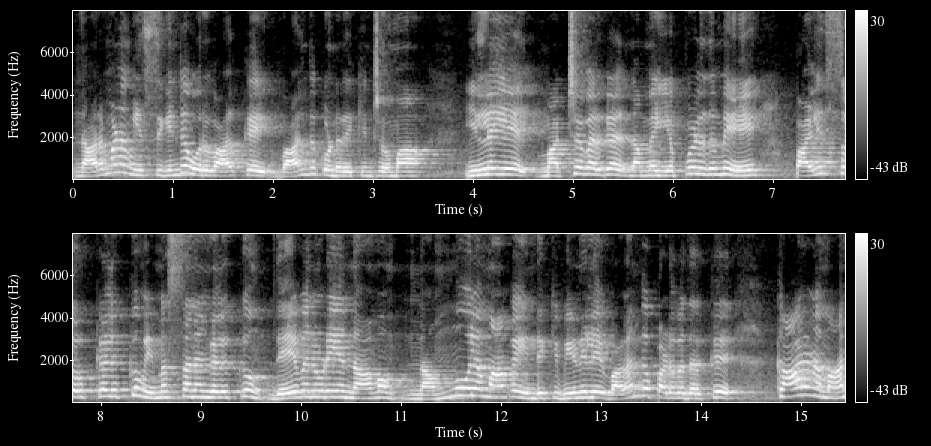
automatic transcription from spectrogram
நறுமணம் வீசுகின்ற ஒரு வாழ்க்கை வாழ்ந்து கொண்டிருக்கின்றோமா? இல்லையே மற்றவர்கள் நம்மை எப்பொழுதுமே பழி சொற்களுக்கும் விமர்சனங்களுக்கும் தேவனுடைய நாமம் நம் மூலமாக இன்றைக்கு வீணிலே வழங்கப்படுவதற்கு காரணமான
